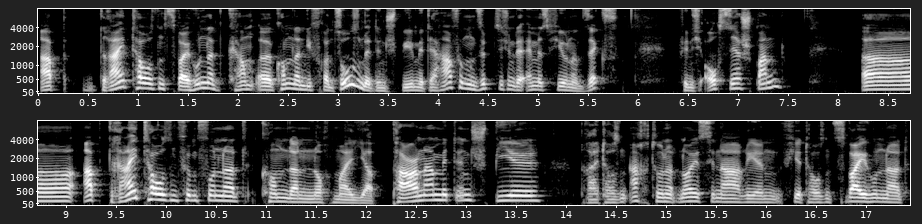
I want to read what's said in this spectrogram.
Ab 3200 kam, äh, kommen dann die Franzosen mit ins Spiel mit der H75 und der MS 406. Finde ich auch sehr spannend. Äh, ab 3500 kommen dann nochmal Japaner mit ins Spiel. 3800 neue Szenarien, 4200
